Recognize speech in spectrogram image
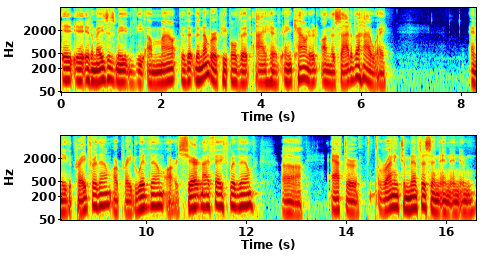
It, it, it amazes me the amount, the, the number of people that I have encountered on the side of the highway and either prayed for them or prayed with them or shared my faith with them. Uh, after running to Memphis and, and, and, and,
